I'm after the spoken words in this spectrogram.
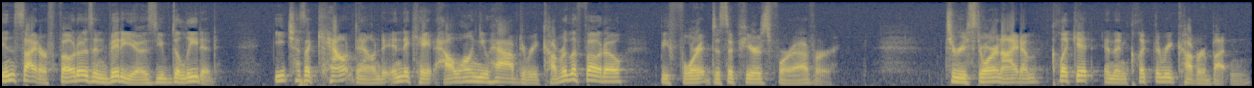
Inside are photos and videos you've deleted. Each has a countdown to indicate how long you have to recover the photo before it disappears forever. To restore an item, click it and then click the Recover button.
